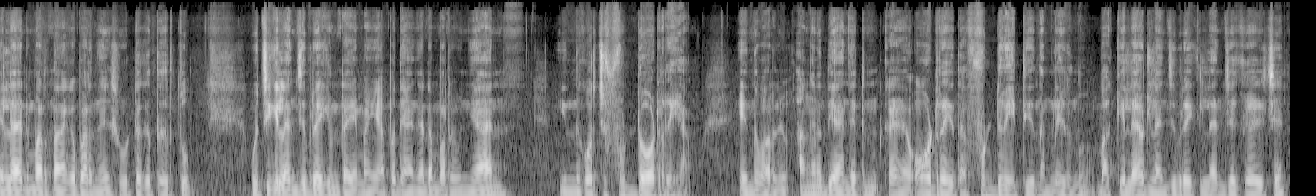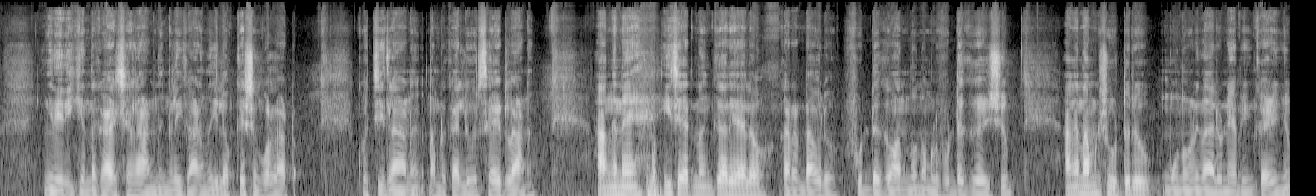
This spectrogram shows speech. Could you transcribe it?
എല്ലാവരും വർത്താനൊക്കെ പറഞ്ഞ് ഷൂട്ടൊക്കെ തീർത്തു. ഉച്ചയ്ക്ക് ലഞ്ച് ബ്രേക്കിന് ടൈമായി അപ്പോൾ ധ്യാൻചേട്ടൻ പറഞ്ഞു ഞാൻ ഇന്ന് കുറച്ച് ഫുഡ് ഓർഡർ ചെയ്യാം എന്ന് പറഞ്ഞു. അങ്ങനെ ധ്യാൻചേട്ടൻ ഓർഡർ ചെയ്ത ഫുഡ് വെയിറ്റ് ചെയ്ത് നമ്മളിരുന്നു. ബാക്കി എല്ലാവരും ലഞ്ച് ബ്രേക്കിൽ ലഞ്ചൊക്കെ കഴിച്ച് ഇങ്ങനെ ഇരിക്കുന്ന കാഴ്ചകളാണ് നിങ്ങൾ ഈ കാണുന്നത്. ഈ ലൊക്കേഷൻ കൊള്ളാട്ടോ. കൊച്ചിയിലാണ് നമ്മുടെ കല്ലൂർ സൈഡിലാണ്. അങ്ങനെ ഈ ചേട്ടൻ നിങ്ങൾക്ക് അറിയാലോ കണ്ടുണ്ടാവുമല്ലോ ഫുഡൊക്കെ വന്നു നമ്മൾ ഫുഡൊക്കെ കഴിച്ചു. അങ്ങനെ നമ്മൾ ഷൂട്ട് ഒരു മൂന്ന് മണി നാല് മണി അപ്പം കഴിഞ്ഞു.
